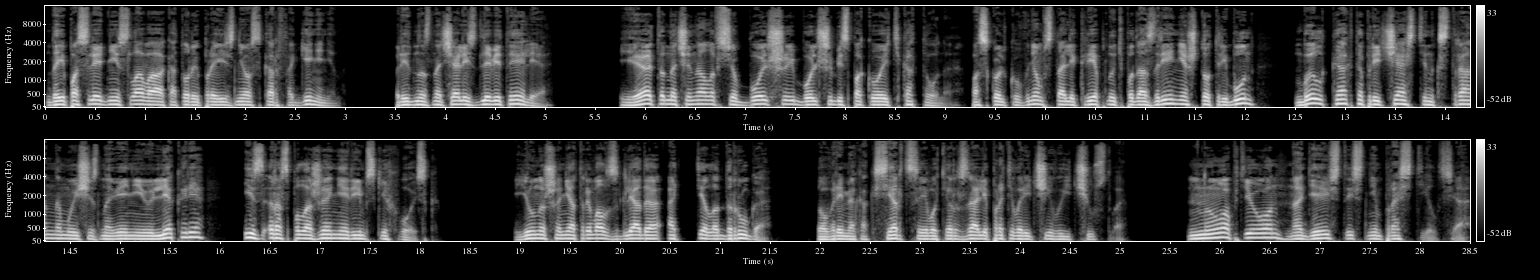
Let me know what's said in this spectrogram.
Да и последние слова, которые произнес карфагенинин, предназначались для Вителия, и это начинало все больше и больше беспокоить Катона, поскольку в нем стали крепнуть подозрения, что трибун был как-то причастен к странному исчезновению лекаря из расположения римских войск. Юноша не отрывал взгляда от тела друга, в то время как сердце его терзали противоречивые чувства. «Ну, Аптион, надеюсь, ты с ним простился»,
